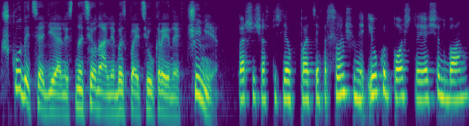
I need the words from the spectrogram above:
шкодить ця діяльність національній безпеці України чи ні. Перший час після окупації Херсонщини і Укрпошта, і Ощадбанк,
